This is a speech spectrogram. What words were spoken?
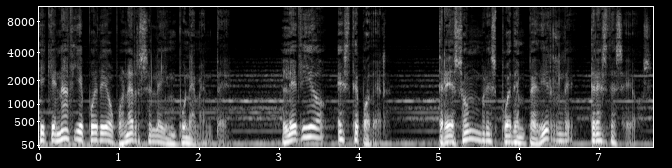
y que nadie puede oponérsele impunemente. Le dio este poder. Tres hombres pueden pedirle tres deseos.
